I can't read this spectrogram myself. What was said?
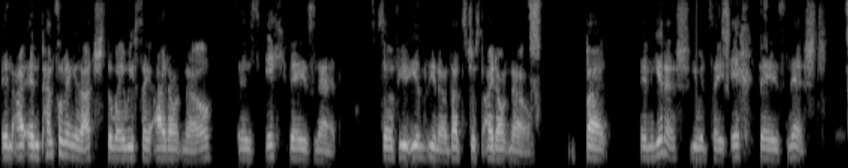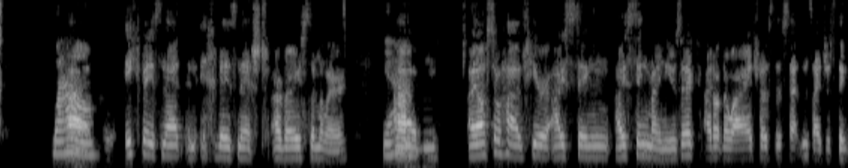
in, in Pennsylvania Dutch, the way we say I don't know is ich weiß nicht. So, if you, you, you know, that's just I don't know. But in Yiddish, you would say ich weiß nicht. Wow. Uh, ich weiß nicht and ich weiß nicht are very similar. Yeah. Um, I also have here I sing I sing my music. I don't know why I chose this sentence. I just think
